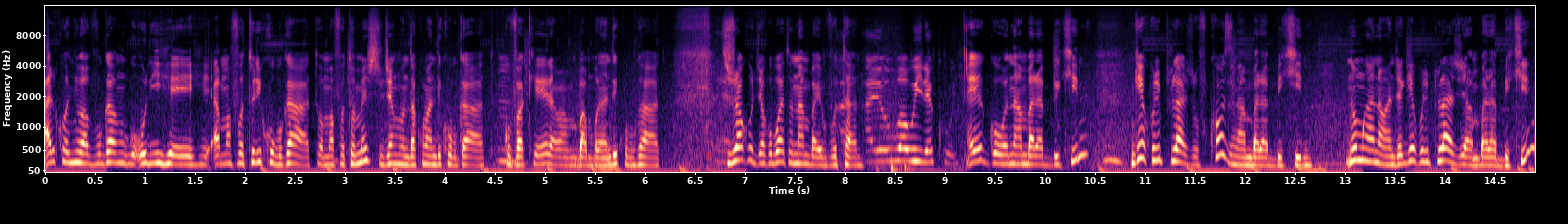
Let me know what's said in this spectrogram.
Ariko ntibavuga ngo uri hehe. Amafoto uri ku bwato. Amafoto menshi je nkunda kuba ndi ku bwato. Kuva kera bam- bambona ndi ku bwato. Sishobora kuja ku bwato nambaye imvutano. Ayo uba wirekuye ego nambara bikini. Ngiye kuri plage of course nambara bikini. N'umwana wanje agiye kuri plage yambara bikini.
